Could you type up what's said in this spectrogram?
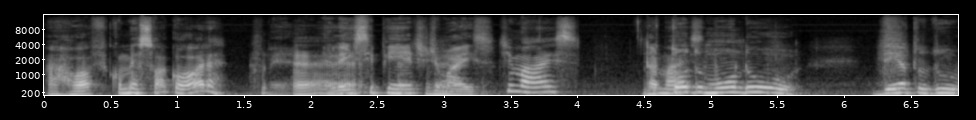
a ROF começou agora. É, é, ela é incipiente é, demais. demais. Tá demais. todo mundo dentro do,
